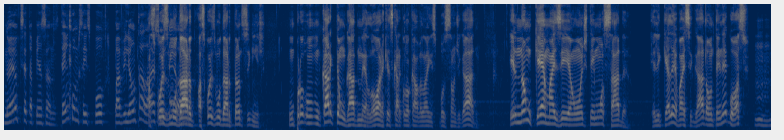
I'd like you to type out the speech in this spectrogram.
Não é o que você tá pensando. Tem como você expor, o pavilhão tá lá. é As só coisas ir lá. mudaram, as coisas mudaram tanto o seguinte. Um, um- um cara que tem um gado Nelore, aqueles caras que colocavam lá em exposição de gado, ele não quer mais ir aonde tem moçada. Ele quer levar esse gado aonde tem negócio. Uhum.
